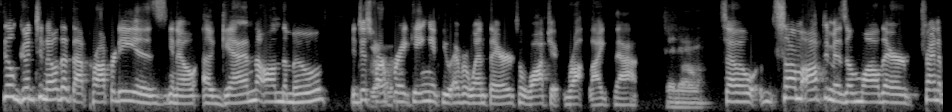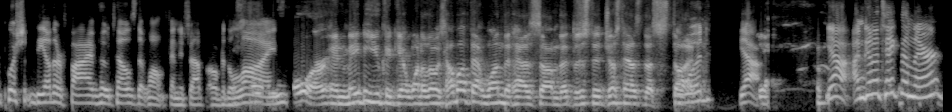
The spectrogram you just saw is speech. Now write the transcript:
still good to know that that property is, you know, again on the move. It's just yeah. heartbreaking if you ever went there to watch it rot like that. I know. So some optimism while they're trying to push the other five hotels that won't finish up over the line. Or and maybe you could get one of those. How about that one that has um that just it just has the stud? Wood? Yeah. Yeah. yeah, I'm gonna take them there.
